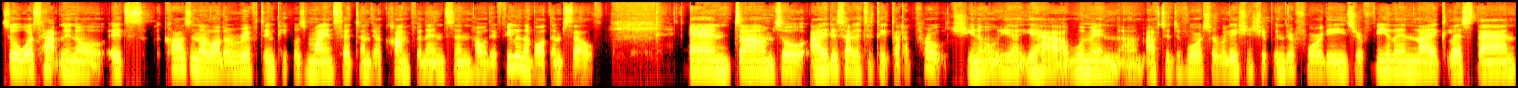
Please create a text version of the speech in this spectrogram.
So what's happening now? It's causing a lot of rift in people's mindset and their confidence and how they're feeling about themselves. And um, so I decided to take that approach. You know, yeah, you have women um, after divorce or relationship in their 40s are feeling like less than,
